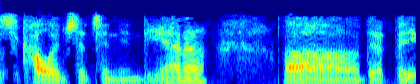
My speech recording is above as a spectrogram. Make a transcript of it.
is a college that's in Indiana. Uh, that they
